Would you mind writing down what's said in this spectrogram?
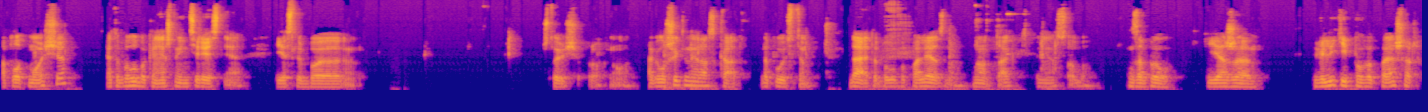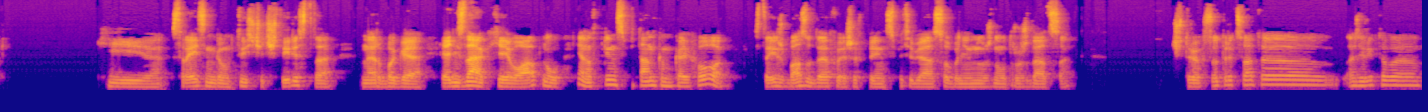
оплот мощи, это было бы, конечно, интереснее. Если бы... Что еще прокнуло? Оглушительный раскат, допустим. Да, это было бы полезно, но так не особо. Забыл. Я же великий PvP-шер, и с рейтингом 1400 на РБГ. Я не знаю, как я его апнул. Не, ну в принципе танком кайфово. Стоишь базу дефаешь, и в принципе тебе особо не нужно утруждаться. 430 азеритовая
